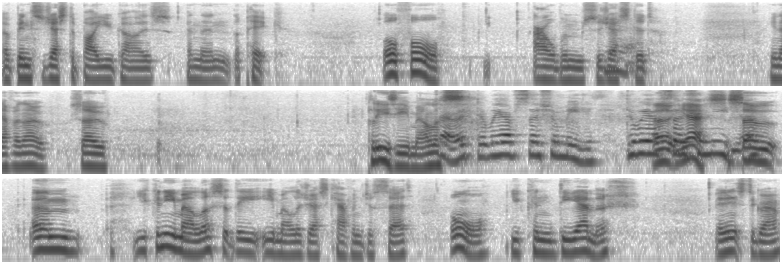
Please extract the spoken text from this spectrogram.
have been suggested by you guys, and then the pick, or four albums suggested. You never know. So please email us. Jared, do we have social media? Do we have Uh, social yes. media? So, um, you can email us at the email address Cavan just said, or you can DM us in Instagram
